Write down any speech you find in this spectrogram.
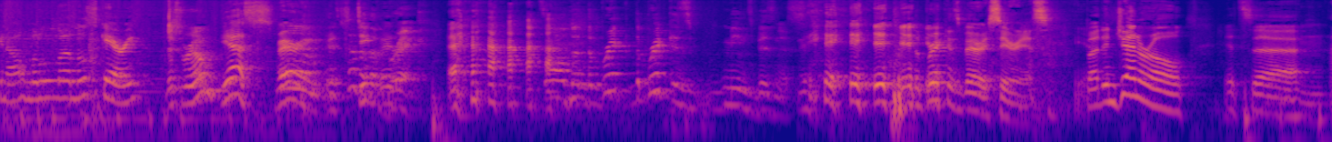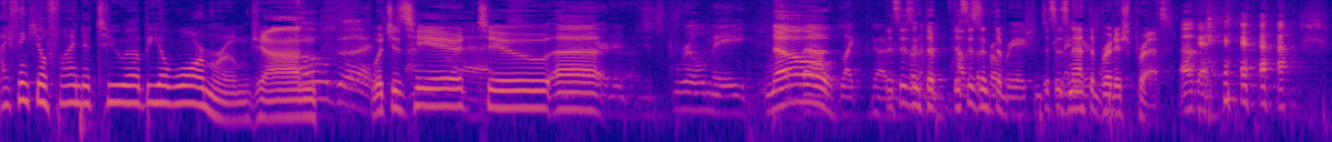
you know, a little, a little scary. This room? Yes, very. it's It's deep. the brick. it's all the, the brick. The brick is means business. the brick is very serious. But in general, it's. Uh, I think you'll find it to uh, be a warm room, John. Oh, good. Which is I'm here glad. to. Uh, Here to just grill me. no, about, like uh, this isn't front the. This isn't the. This is not the. British press. Okay.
